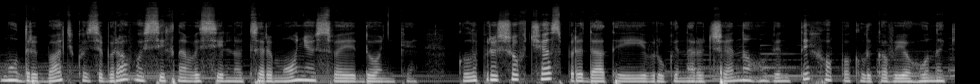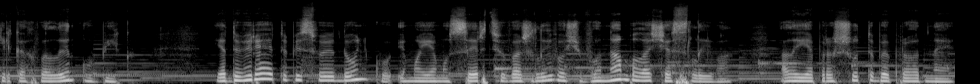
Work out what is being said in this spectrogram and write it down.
Мудрий батько зібрав усіх на весільну церемонію своєї доньки. Коли прийшов час передати її в руки нареченого, він тихо покликав його на кілька хвилин у бік. Я довіряю тобі свою доньку, і моєму серцю важливо, щоб вона була щаслива, але я прошу тебе про одне.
